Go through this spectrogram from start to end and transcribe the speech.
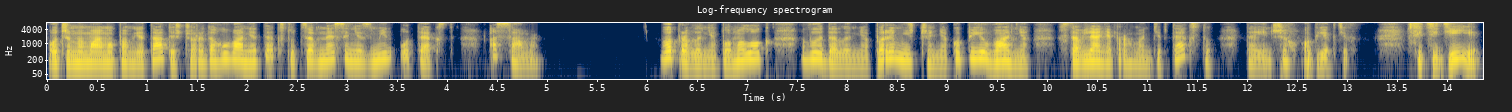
Отже, ми маємо пам'ятати, що редагування тексту – це внесення змін у текст, а саме виправлення помилок, видалення, переміщення, копіювання, вставляння фрагментів тексту та інших об'єктів. Всі ці дії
